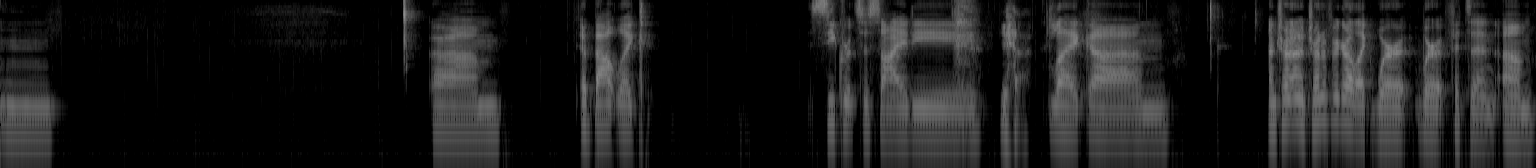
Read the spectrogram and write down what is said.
mm, um about like secret society Yeah. like um i'm trying i'm trying to figure out like where where it fits in um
